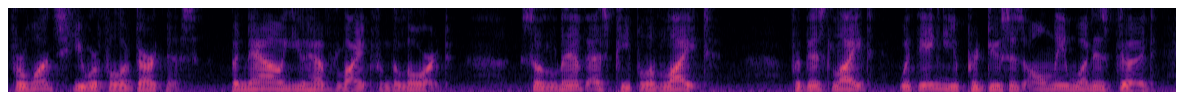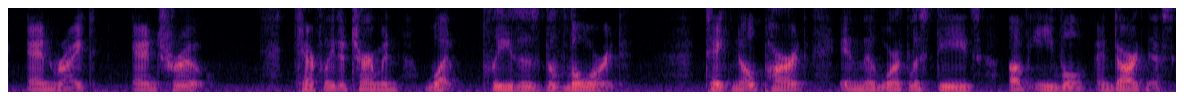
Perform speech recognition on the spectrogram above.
For once you were full of darkness, but now you have light from the Lord. So live as people of light. For this light within you produces only what is good and right and true. Carefully determine what pleases the Lord. Take no part in the worthless deeds of evil and darkness.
